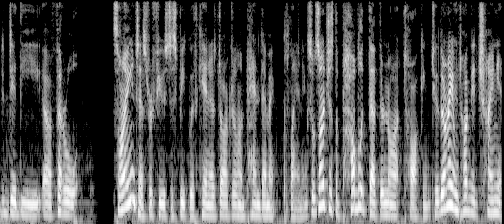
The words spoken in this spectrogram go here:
did the uh, federal scientists refuse to speak with Canada's doctors on pandemic planning. So it's not just the public that they're not talking to. They're not even talking to China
